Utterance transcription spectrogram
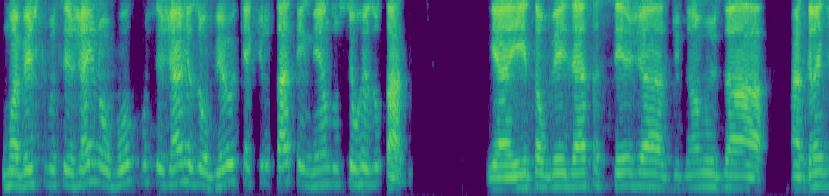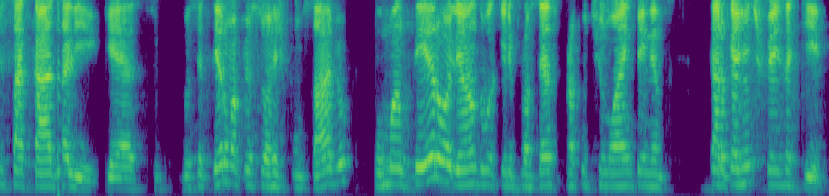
Uma vez que você já inovou, que você já resolveu e que aquilo está atendendo o seu resultado. E aí talvez essa seja, digamos, a, a grande sacada ali, que é você ter uma pessoa responsável por manter olhando aquele processo para continuar entendendo. Cara, o que a gente fez aqui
